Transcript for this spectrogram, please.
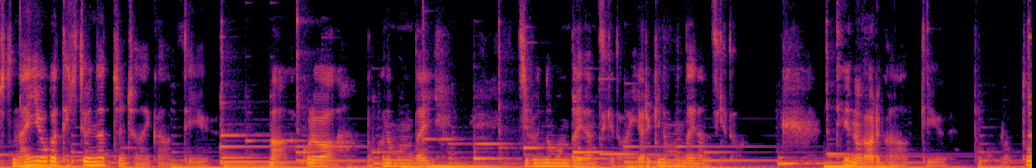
ちょっと内容が適当になっちゃうんじゃないかなっていう。まあ、これは僕の問題、自分の問題なんですけど、やる気の問題なんですけど、っていうのがあるかなっていうところと、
